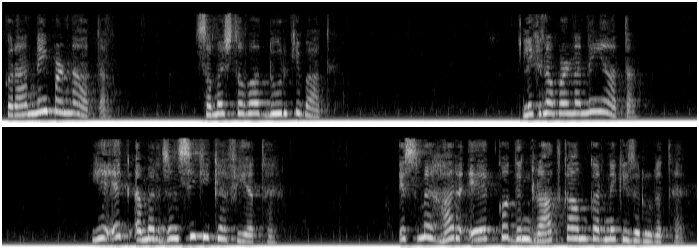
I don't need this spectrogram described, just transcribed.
قرآن نہیں پڑھنا آتا۔ سمجھ تو بہت دور کی بات ہے۔ لکھنا پڑھنا نہیں آتا۔ یہ ایک ایمرجنسی کی کیفیت ہے۔ اس میں ہر ایک کو دن رات کام کرنے کی ضرورت ہے۔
